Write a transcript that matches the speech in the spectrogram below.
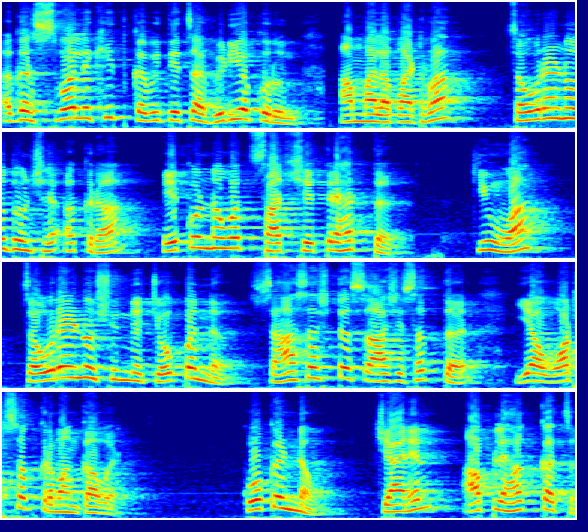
अगर स्वलिखित कवितेचा व्हिडिओ करून आम्हाला पाठवा. चौऱ्याण्णव दोनशे अकरा एकोणनव्वद सातशे त्र्याहत्तर किंवा चौऱ्याण्णव शून्य चौपन्न सहासष्ट सहाशे सत्तर या व्हॉट्सअप क्रमांकावर. कोकण नऊ चॅनेल आपल्या हक्काचं.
